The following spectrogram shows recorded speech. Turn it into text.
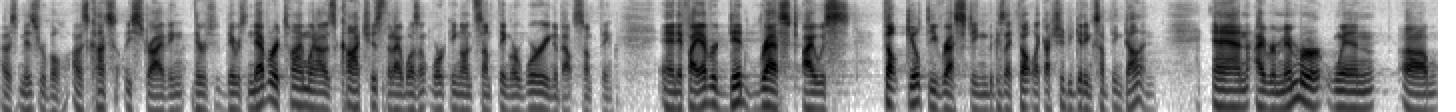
I was miserable. I was constantly striving. There was, there was never a time when I was conscious that I wasn't working on something or worrying about something. And if I ever did rest, I was felt guilty resting because I felt like I should be getting something done. And I remember when um,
